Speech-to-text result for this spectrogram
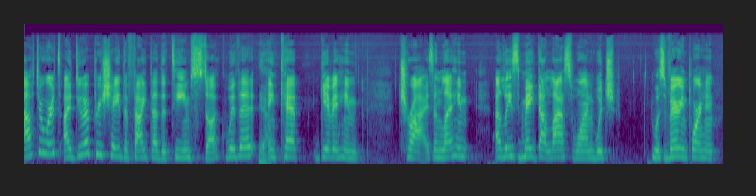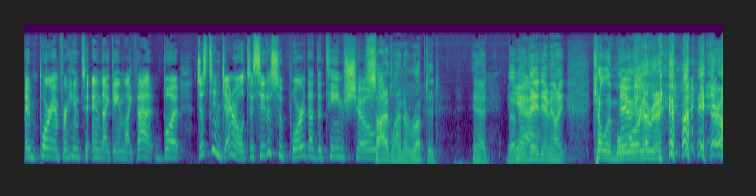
Afterwards, I do appreciate the fact that the team stuck with it Yeah. and kept giving him tries and let him at least make that last one, which was very important important for him to end that game like that. But just in general, to see the support that the team showed. Sideline erupted. Yeah. I Yeah. mean, they, I mean, like Kellen Moore They're- and everything. They're all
